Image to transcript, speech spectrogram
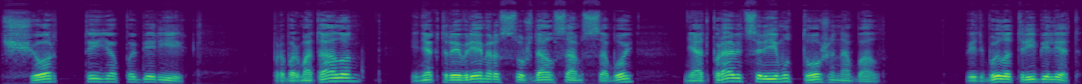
«Черт ты ее побери!» — пробормотал он и некоторое время рассуждал сам с собой — не отправиться ли ему тоже на бал. Ведь было три билета.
